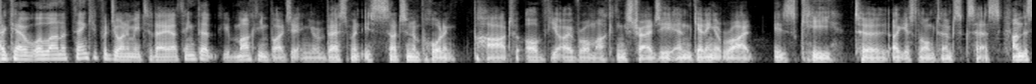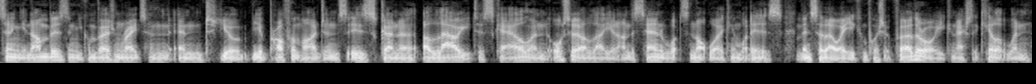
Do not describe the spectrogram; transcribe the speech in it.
Okay, well, Lana, thank you for joining me today. I think that your marketing budget and your investment is such an important part of your overall marketing strategy, and getting it right is key to, I guess, long term success. Understanding your numbers and your conversion rates and, and your, your profit margins is going to allow you to scale and also allow you to understand what's not working, what is. And so that way you can push it further or you can actually kill it when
